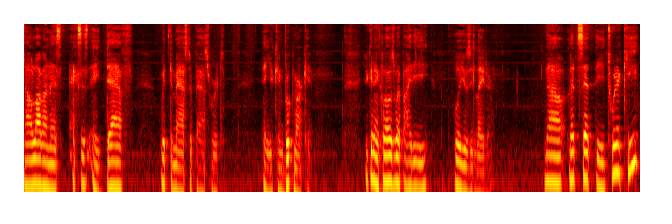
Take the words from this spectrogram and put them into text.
Now log on as access with the master password and you can bookmark it. You can enclose Web IDE, we'll use it later. Now let's set the Twitter key.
